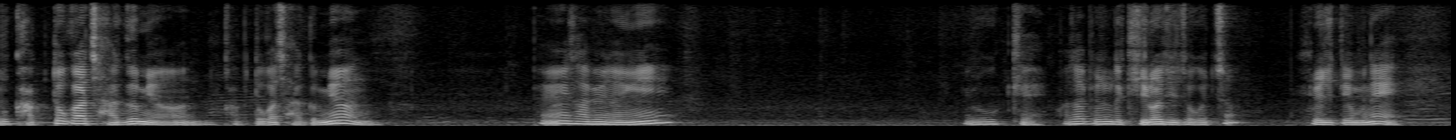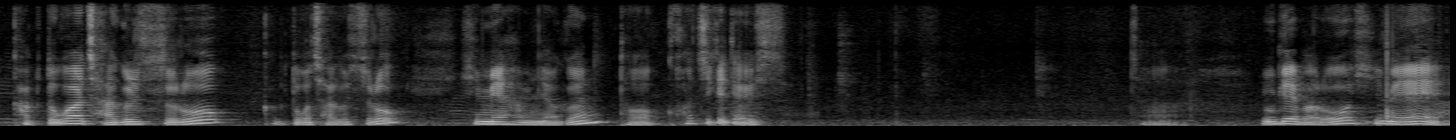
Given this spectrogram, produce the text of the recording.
요 각도가 작으면 각도가 작으면 평행사변형이 이렇게 화살표 좀 더 길어지죠, 그렇죠? 길어지기 때문에 각도가 작을수록 각도가 작을수록 힘의 합력은 더 커지게 되어 있어요. 자, 이게 바로 힘의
